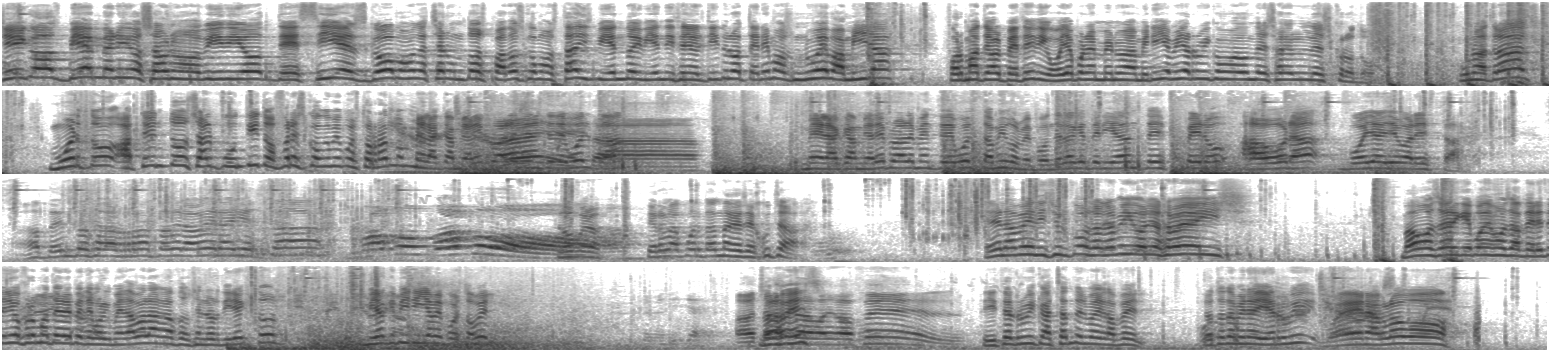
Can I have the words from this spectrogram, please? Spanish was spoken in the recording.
Chicos, bienvenidos a un nuevo vídeo de CSGO Vamos a echar un 2 para 2 como estáis viendo Y bien dice en el título, tenemos nueva mira Formateo al PC, digo, voy a ponerme nueva mirilla. Mira Rubí como donde sale el escroto. Uno atrás, muerto, atentos al puntito fresco que me he puesto random Me la cambiaré probablemente de vuelta. Me la cambiaré probablemente de vuelta, amigos Me pondré la que tenía antes, pero ahora voy a llevar esta. Atentos a la rata de la vera, ahí está. ¡Vamos, vamos! No, pero cierra la puerta, anda, que se escucha El Abel y sus cosas, amigos, ya sabéis. Vamos a ver qué podemos hacer. He tenido formato de PC porque me daba lagazos en los directos. Y mira qué mirilla me he puesto, Abel. ¡Achanda, ¿No la ves? Te dice el Rubi cachando el Baigafel. El otro también ahí, ¿eh, Rubi? Buena, Globo.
